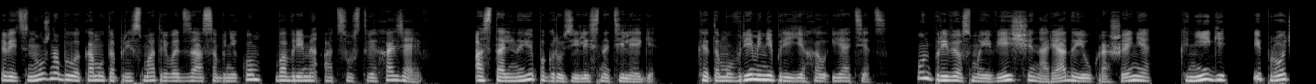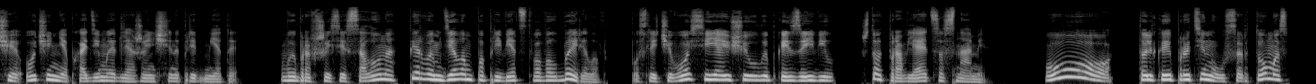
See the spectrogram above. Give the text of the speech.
ведь нужно было кому-то присматривать за особняком во время отсутствия хозяев. Остальные погрузились на телеги. К этому времени приехал и отец. Он привез мои вещи, наряды и украшения, книги и прочие очень необходимые для женщины предметы. Выбравшись из салона, первым делом поприветствовал Берилов, после чего сияющей улыбкой заявил, что отправляется с нами. о, только и протянул сэр Томас,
